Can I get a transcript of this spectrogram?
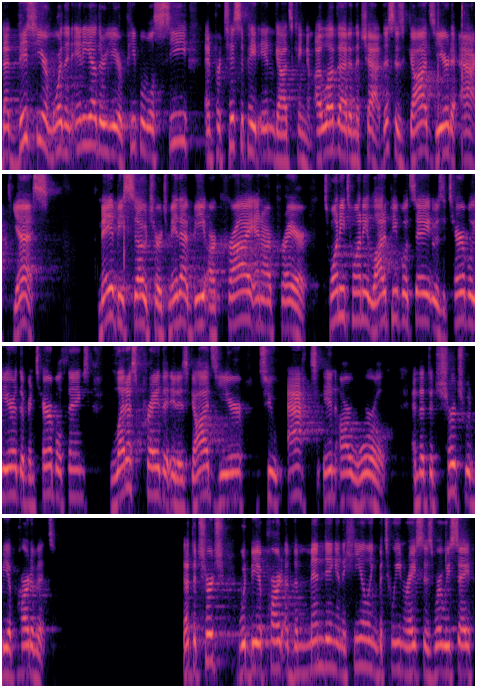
That this year, more than any other year, people will see and participate in God's kingdom. I love that in the chat. This is God's year to act. Yes. May it be so, church. May that be our cry and our prayer. 2020, a lot of people would say it was a terrible year. There have been terrible things. Let us pray that it is God's year to act in our world and that the church would be a part of it. That the church would be a part of the mending and the healing between races, where we say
